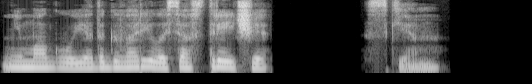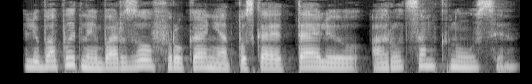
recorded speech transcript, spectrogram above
Не могу, я договорилась о встрече. С кем? Любопытный Борзов рука не отпускает талию, а рот сомкнулся.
